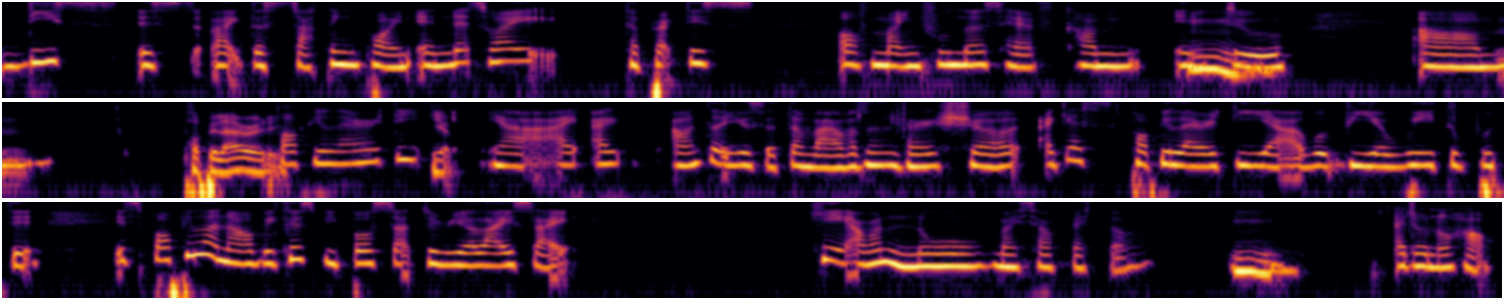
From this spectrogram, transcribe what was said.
This is like the starting point, and that's why the practice of mindfulness have come into um Popularity. popularity. Yep. Yeah, I, I, I wanted to use the term, but I wasn't very sure. I guess popularity, yeah, would be a way to put it. It's popular now because people start to realize like, hey, I want to know myself better. Mm. I don't know how.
